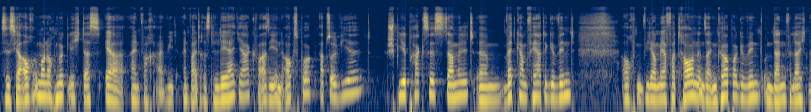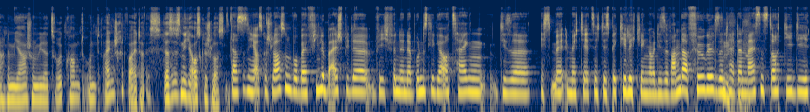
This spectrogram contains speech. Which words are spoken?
Es ist ja auch immer noch möglich, dass er einfach ein weiteres Lehrjahr quasi in Augsburg absolviert, Spielpraxis sammelt, ähm, Wettkampfhärte gewinnt auch wieder mehr Vertrauen in seinen Körper gewinnt und dann vielleicht nach einem Jahr schon wieder zurückkommt und einen Schritt weiter ist. Das ist nicht ausgeschlossen. Das ist nicht ausgeschlossen, wobei viele Beispiele, wie ich finde, in der Bundesliga auch zeigen, diese, ich möchte jetzt nicht despektierlich klingen, aber diese Wandervögel sind halt dann meistens doch die, die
